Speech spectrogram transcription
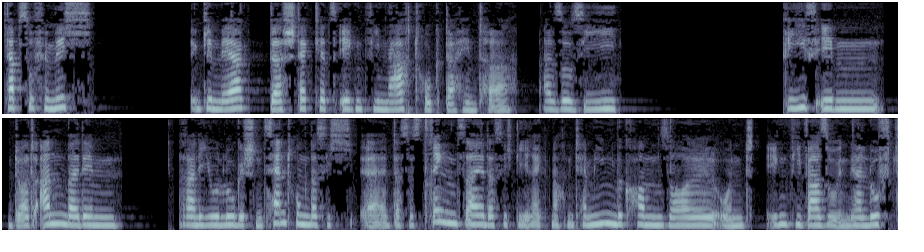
ich habe so für mich gemerkt, da steckt jetzt irgendwie Nachdruck dahinter. Also sie rief eben dort an bei dem radiologischen Zentrum, dass ich, äh, dass es dringend sei, dass ich direkt noch einen Termin bekommen soll und irgendwie war so in der Luft,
